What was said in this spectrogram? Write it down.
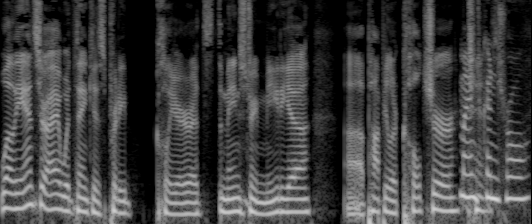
Well, the answer I would think is pretty clear. It's the mainstream media, uh, popular culture, mind tends- control.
